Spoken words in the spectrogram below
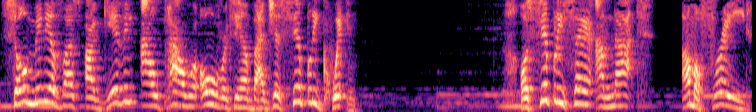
So many of us are giving our power over to him by just simply quitting. Or simply saying, I'm not, I'm afraid.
